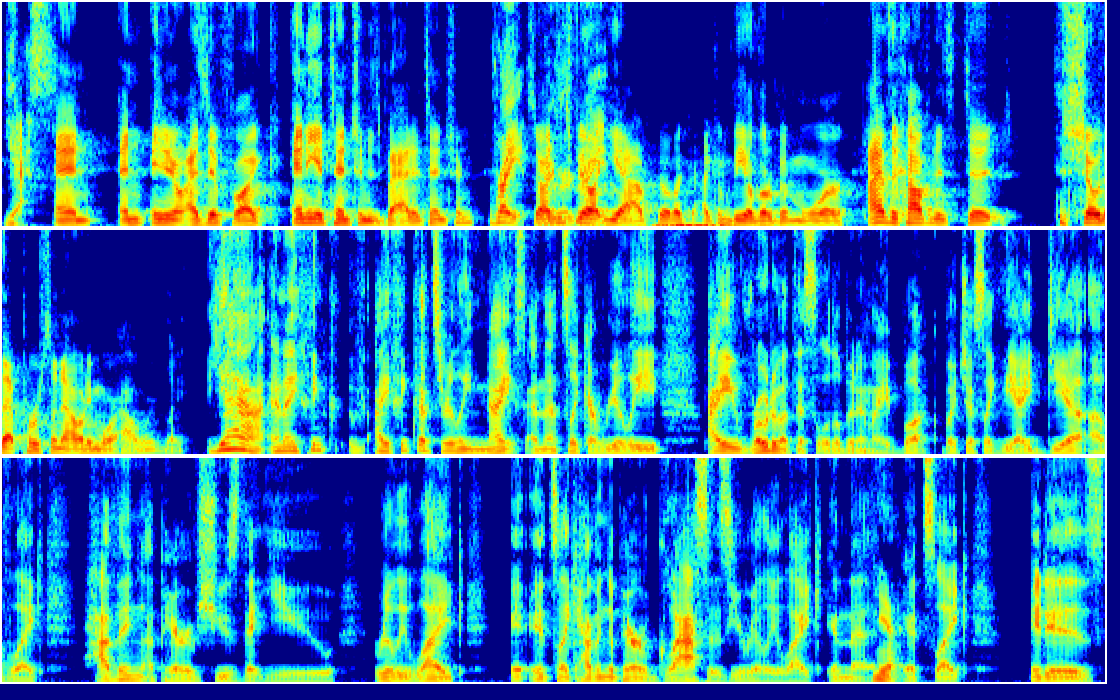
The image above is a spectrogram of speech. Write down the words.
Yes. and and, and you know as if like any attention is bad attention right. so right, i just right, feel right. like yeah i feel like i can be a little bit more i have the confidence to to show that personality more outwardly Yeah, and I think I think that's really nice and that's like a really I wrote about this a little bit in my book, but just like the idea of like having a pair of shoes that you really like, it's like having a pair of glasses you really like in that Yeah. it's like it is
